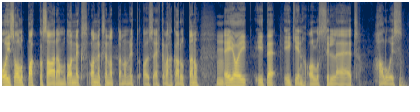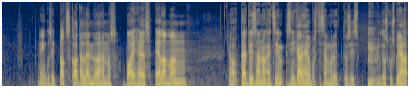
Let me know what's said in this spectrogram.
olisi ollut pakko saada, mutta onneksi, onneksi en ottanut nyt, olisi ehkä vähän kaduttanut. Mm. Ei ole itse ikin ollut silleen, että haluaisi niin kuin sit tatskaa tälleen myöhemmässä vaiheessa elämää. Mm. Mm. No, täytyy sanoa, että siinä, siinä käy helposti semmoinen juttu, siis joskus vielä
